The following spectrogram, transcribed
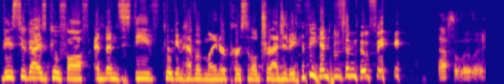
these two guys goof off, and then Steve Coogan have a minor personal tragedy at the end of the movie. Absolutely.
